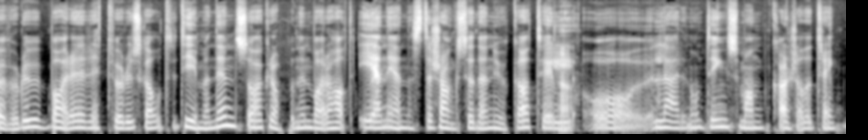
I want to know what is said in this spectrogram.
øver du bare rett før du skal til timen din, så har kroppen din bare hatt én eneste sjanse den uka til Ja. å lære noen ting som man kanskje hadde trengt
